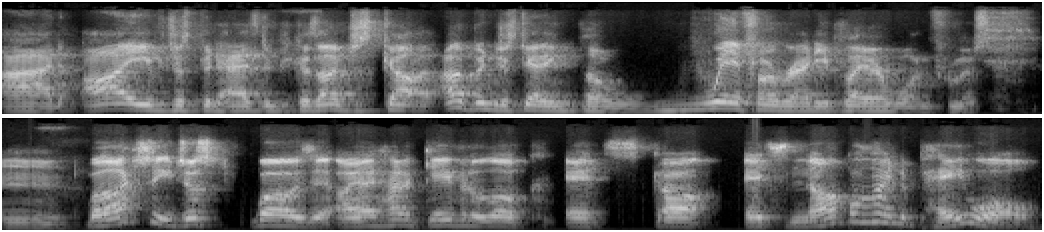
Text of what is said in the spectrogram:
And I've just been hesitant because I've just got I've been just getting the whiff of Ready Player One from it. Mm. Well, actually, just what was it? I had gave it a look. It's got it's not behind a paywall,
